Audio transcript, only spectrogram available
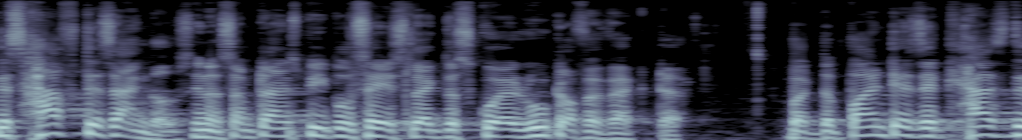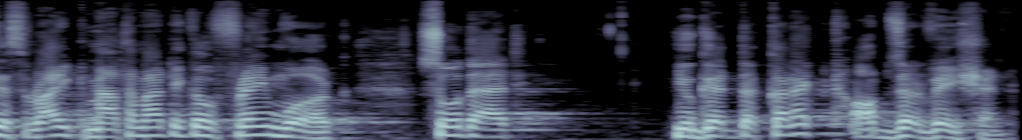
this half this angles. You know, sometimes people say it's like the square root of a vector. But the point is it has this right mathematical framework so that you get the correct observation.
